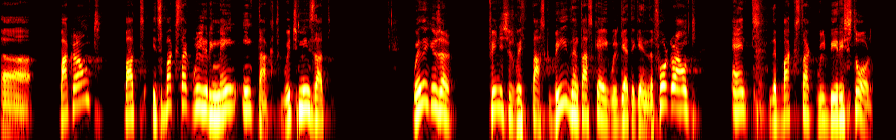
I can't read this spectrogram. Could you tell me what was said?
uh, background, but its backstack will remain intact, which means that when the user finishes with task B, then task A will get again the foreground and the backstack will be restored.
